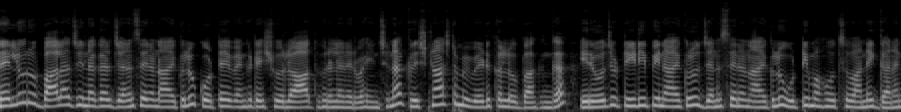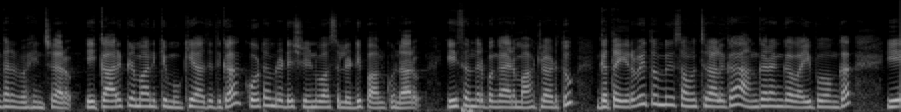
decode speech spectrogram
నెల్లూరు బాలాజీనగర్ జనసేన నాయకులు కొట్టే వెంకటేశ్వర్ల ఆధ్వర్యంలో నిర్వహించిన కృష్ణాష్టమి వేడుకల్లో భాగంగా ఈ రోజు టీడీపీ నాయకులు జనసేన నాయకులు ఉట్టి మహోత్సవాన్ని ఘనంగా నిర్వహించారు. ఈ కార్యక్రమానికి ముఖ్య అతిథిగా కోటంరెడ్డి శ్రీనివాసరెడ్డి పాల్గొన్నారు. ఈ సందర్భంగా ఆయన మాట్లాడుతూ గత ఇరవై తొమ్మిది సంవత్సరాలుగా అంగరంగ వైభవంగా ఏ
